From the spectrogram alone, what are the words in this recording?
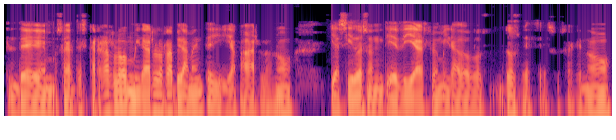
de, o sea, descargarlo, mirarlo rápidamente y apagarlo, ¿no? Y ha sido eso, en diez días lo he mirado dos, dos veces, o sea que no,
